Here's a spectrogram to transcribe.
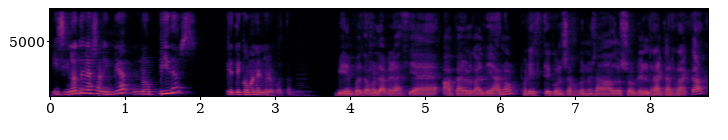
Y si no te vas a limpiar, no pidas que te coman el melocotón. Bien, pues damos las gracias a Carol Galdeano por este consejo que nos ha dado sobre el raca raca.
